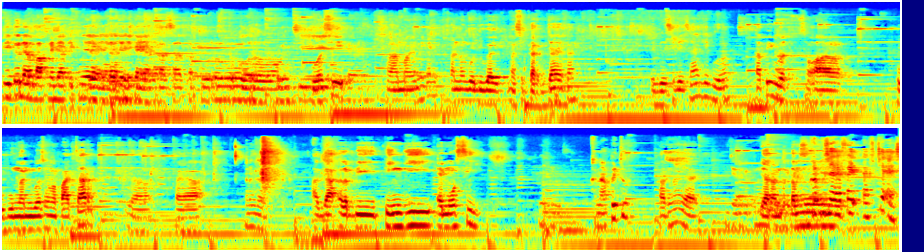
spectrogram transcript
itu dampak negatifnya Iya, kita jadi kayak ngerasa terkurung, Terkurung. kunci Gua sih- gitu. selama ini kan karena gue juga masih kerja ya kan. Ya biasa-biasa aja gue tapi buat soal hubungan gue sama pacar ya kayak enggak agak lebih tinggi emosi. Hmm. kenapa itu? Karena ya jarang ketemu, Jarang ketemu. kan bisa F- FCS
